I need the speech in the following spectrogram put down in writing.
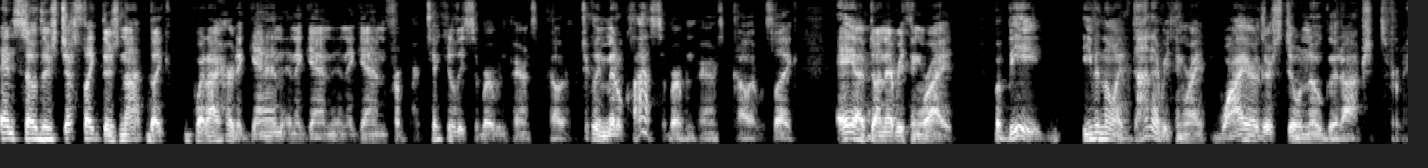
And so there's just like there's not like what I heard again and again and again from particularly suburban parents of color, particularly middle class suburban parents of color, was like, "A, I've done everything right, but B, even though I've done everything right, why are there still no good options for me?"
